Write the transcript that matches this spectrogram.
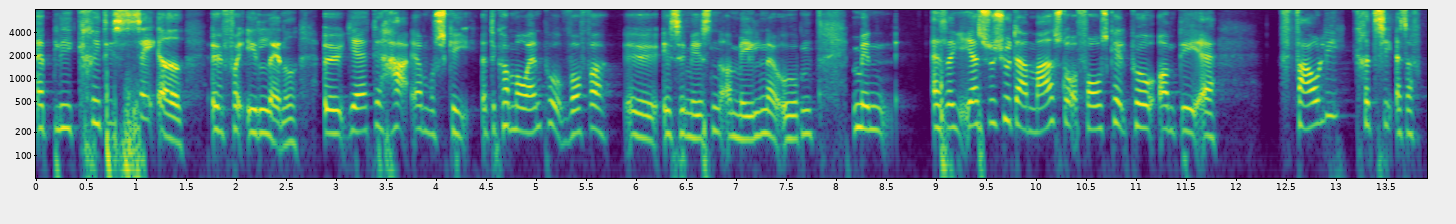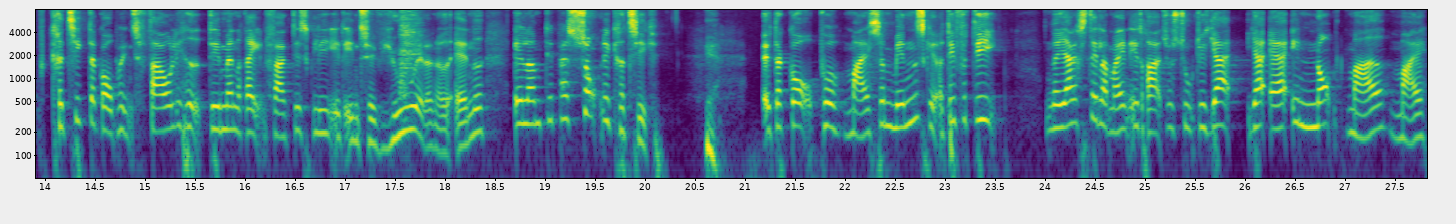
at blive kritiseret øh, for et eller andet? Øh, ja, det har jeg måske. Og det kommer jo an på, hvorfor øh, sms'en og mailen er åben. Men altså, jeg synes jo, der er meget stor forskel på, om det er faglig kritik, altså kritik, der går på ens faglighed, det man rent faktisk lige et interview eller noget andet, eller om det er personlig kritik, ja. Øh, der går på mig som menneske. Og det er fordi, når jeg stiller mig ind i et radiostudie, jeg, jeg er enormt meget mig.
